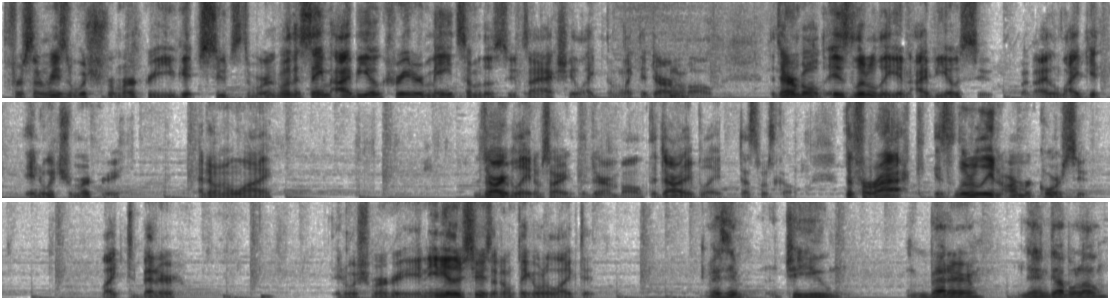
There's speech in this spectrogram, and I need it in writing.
for some reason, Witch from Mercury, you get suits that were well, the same IBO creator made some of those suits. And I actually like them, like the Dharma Hmm. Ball. The Darilbalde is literally an IBO suit, but I like it in Witcher Mercury. I don't know why. The Darilbalde, I'm sorry, the Darilbalde, the Darilbalde, that's what it's called. The Pharact is literally an armored core suit. Liked it better in Witcher Mercury. In any other series, I don't think I would have liked it. Is it to you better than Double O?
